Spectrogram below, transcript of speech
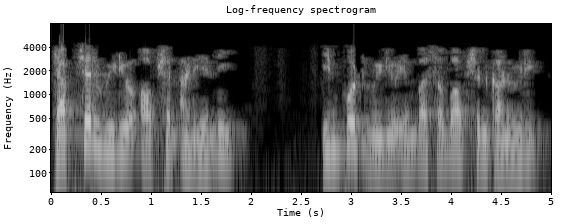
Capture video option ಅಡಿಯಲ್ಲಿ ಇಂಪೋರ್ಟ್ ವಿಡಿಯೋ ಎಂಬ ಸಬ್ ಆಪ್ಷನ್ ಕಾಣುವಿರಿ.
